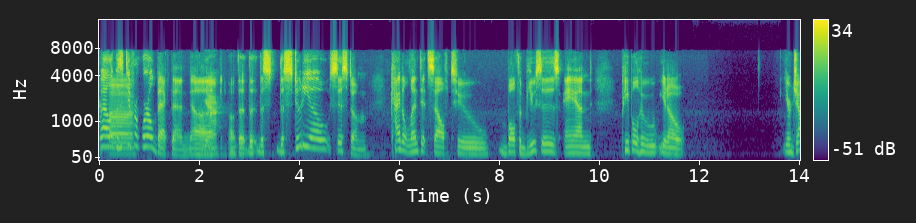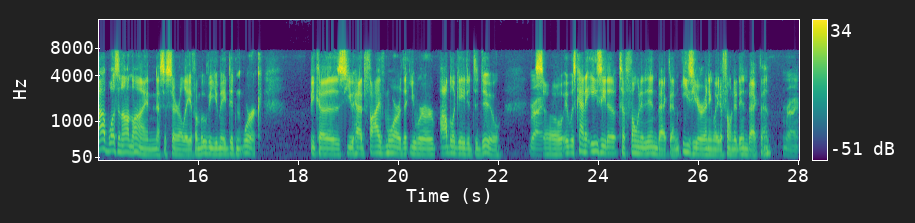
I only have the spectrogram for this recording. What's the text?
Well, it was Uh, a different world back then. Uh, Yeah. you know, the, the the the studio system kind of lent itself to both abuses and people who you know your job wasn't online necessarily if a movie you made didn't work because you had five more that you were obligated to do. Right. So it was kind of easy to, to phone it in back then. Easier anyway to phone it in back then. Right.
